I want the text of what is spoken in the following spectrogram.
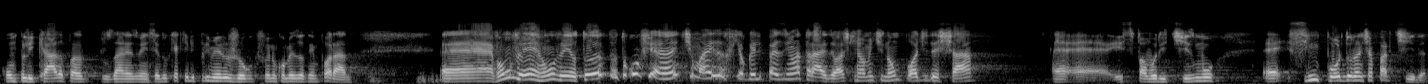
complicado para os Niners vencer do que aquele primeiro jogo que foi no começo da temporada. É, vamos ver, vamos ver. Eu tô, eu tô confiante, mas aquele pezinho atrás. Eu acho que realmente não pode deixar é, é, esse favoritismo é, se impor durante a partida.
